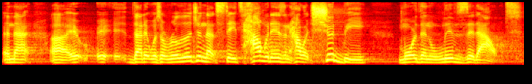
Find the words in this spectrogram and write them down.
and that, uh, it, it, that it was a religion that states how it is and how it should be more than lives it out.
